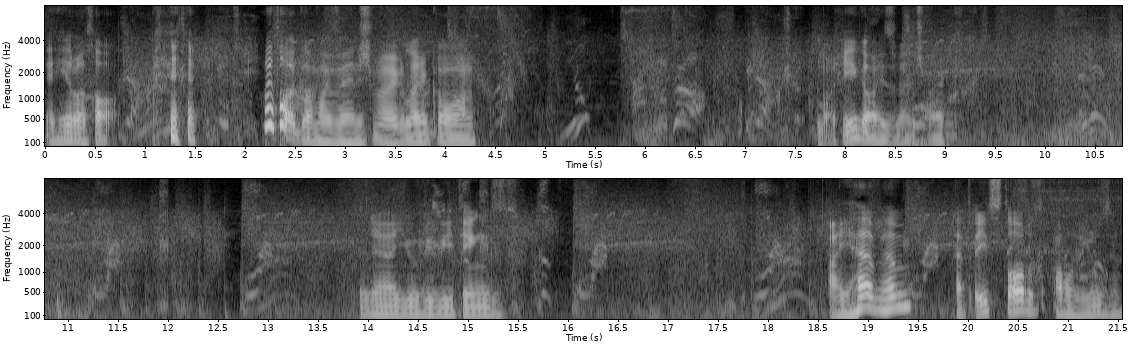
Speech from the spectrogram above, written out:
and here I thought I thought I got my vanish back like come on but he got his vanish back Yeah, UVB things. I have him at 8 stars. I don't use him.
